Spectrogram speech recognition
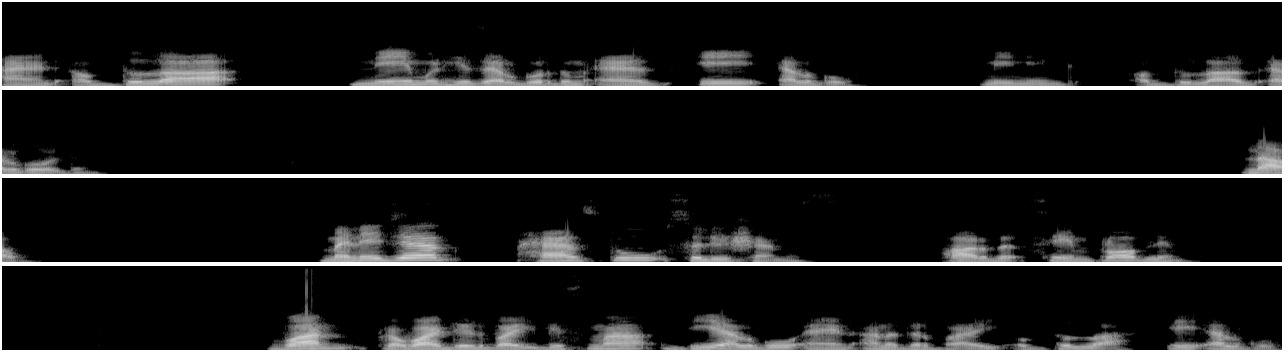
and Abdullah named his algorithm as A algo meaning Abdullah's algorithm. Now manager has two solutions for the same problem. One provided by Bisma B algo and another by Abdullah A algo.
